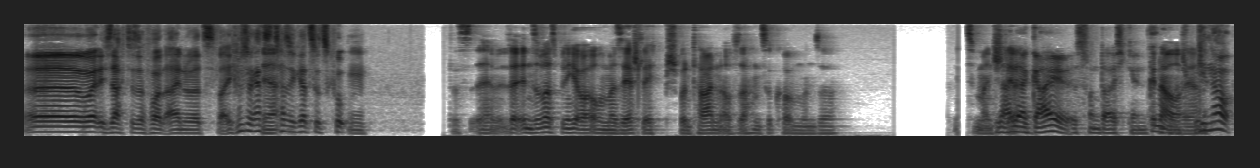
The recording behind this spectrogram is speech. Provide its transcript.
äh, ich sagte sofort ein oder zwei. Ich muss mal ganz, Ja. tatsächlich ganz kurz gucken. Das, äh, in sowas bin ich aber auch immer sehr schlecht, spontan auf Sachen zu kommen und so. Leider Stärken. geil ist von Deichkind. Genau, ja. Genau,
